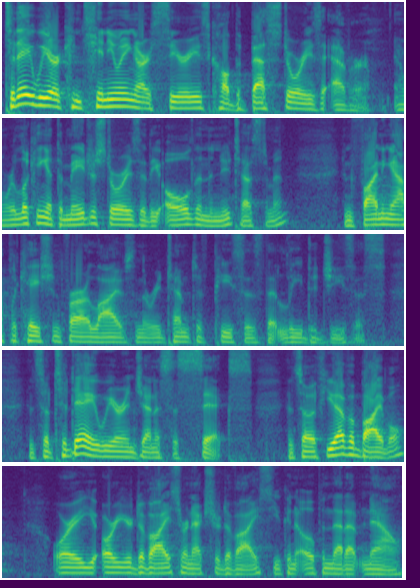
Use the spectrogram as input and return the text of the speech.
Today, we are continuing our series called The Best Stories Ever, and we're looking at the major stories of the Old and the New Testament and finding application for our lives and the redemptive pieces that lead to Jesus. And so today, we are in Genesis 6. And so if you have a Bible or, or your device or an extra device, you can open that up now.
